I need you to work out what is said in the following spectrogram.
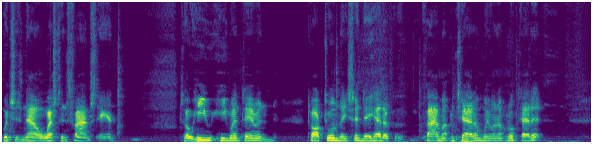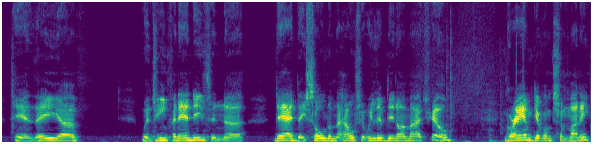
which is now Weston's farm stand. So he he went there and talked to them. They said they had a farm up in Chatham. We went up and looked at it, and they, uh, with Gene Fernandez and uh, Dad, they sold them the house that we lived in on March Hill. Gram give them some money,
